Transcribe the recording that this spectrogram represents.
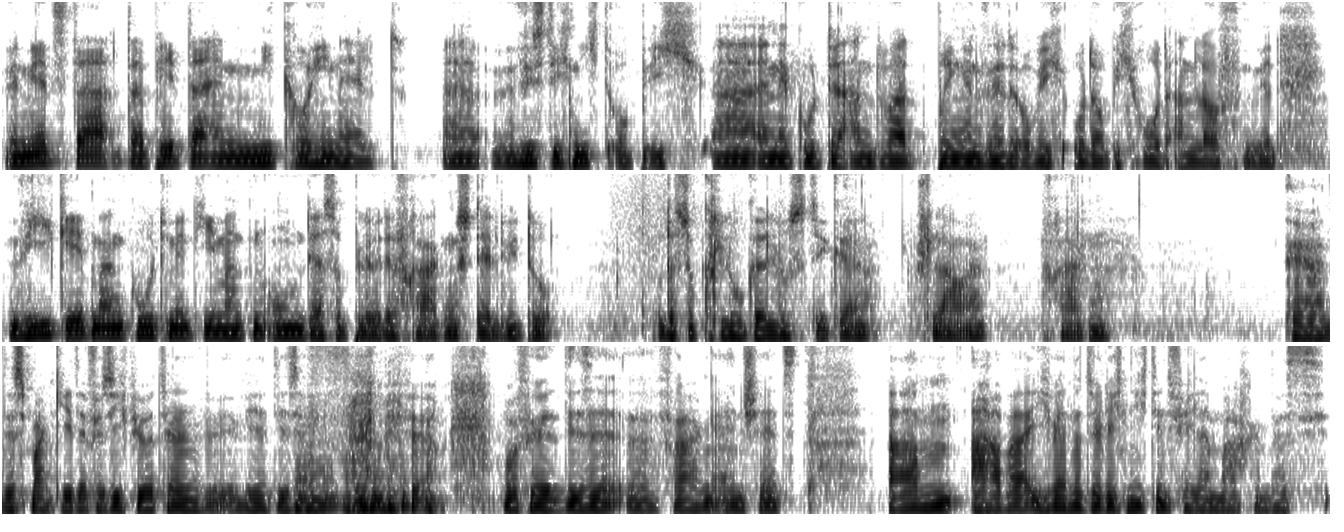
wenn mir jetzt da der Peter ein Mikro hinhält äh, wüsste ich nicht, ob ich äh, eine gute Antwort bringen würde, ob ich oder ob ich rot anlaufen würde. Wie geht man gut mit jemandem um, der so blöde Fragen stellt wie du? Oder so kluge, lustige, schlaue Fragen? Ja, das mag jeder für sich beurteilen, wie er diese, wofür er diese äh, Fragen einschätzt. Ähm, aber ich werde natürlich nicht den Fehler machen, das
